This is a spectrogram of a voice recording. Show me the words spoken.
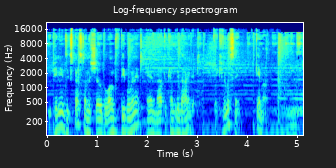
The opinions expressed on the show belong to the people in it and not the company behind it. Thank you for listening. Game on.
